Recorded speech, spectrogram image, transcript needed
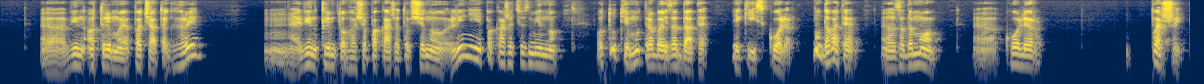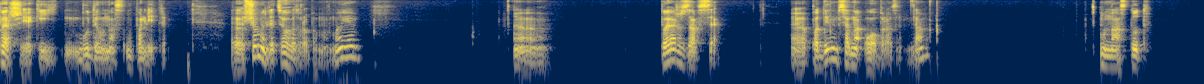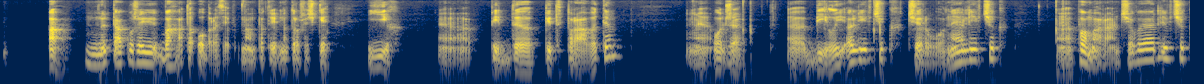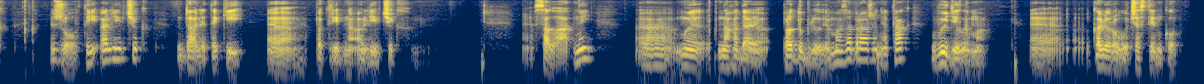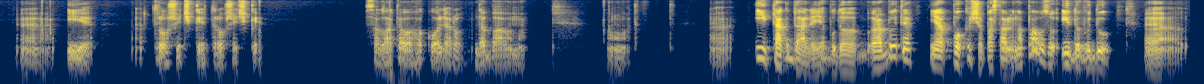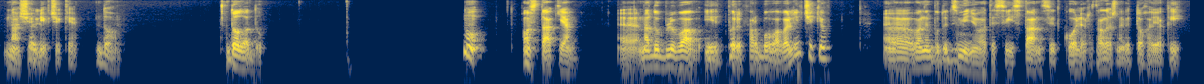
він отримує початок гри, він, крім того, що покаже товщину лінії, покаже цю змінну, отут йому треба і задати якийсь колір. Ну, давайте е, задамо е, колір перший, перший, який буде у нас у палітрі. Е, Що ми для цього зробимо? Ми, перш за все, подивимося на образи. Да? У нас тут а, не так уже і багато образів. Нам потрібно трошечки їх е, під, підправити. Е, Отже, е, білий олівчик, червоний олівчик, е, помаранчевий олівчик, жовтий олівчик, далі такий е, потрібно олівчик е, салатний. Е, Ми, нагадаю, продублюємо зображення, так, виділимо е, кольорову частинку е, і трошечки, трошечки салатового кольору додамо. От. Е, І так далі я буду робити. Я поки що поставлю на паузу і доведу е, наші олівчики до, до ладу. Ну, ось так я е, надублював і перефарбував олівчиків. Вони будуть змінювати свій стан, свій колір, залежно від того, який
